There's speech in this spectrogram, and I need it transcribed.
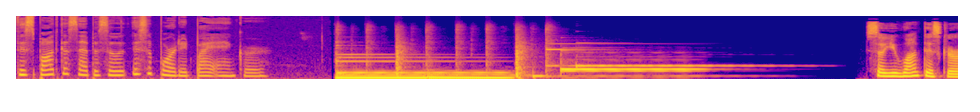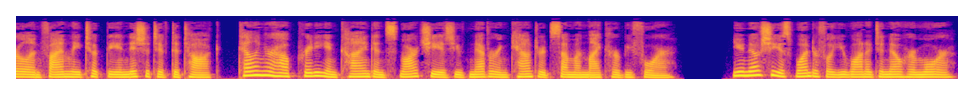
This podcast episode is supported by Anchor. So you want this girl and finally took the initiative to talk, telling her how pretty and kind and smart she is. You've never encountered someone like her before. You know she is wonderful. You wanted to know her more,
